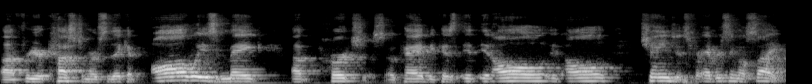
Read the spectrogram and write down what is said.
uh, for your customers so they can always make a purchase. Okay. Because it, it all, it all changes for every single site.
